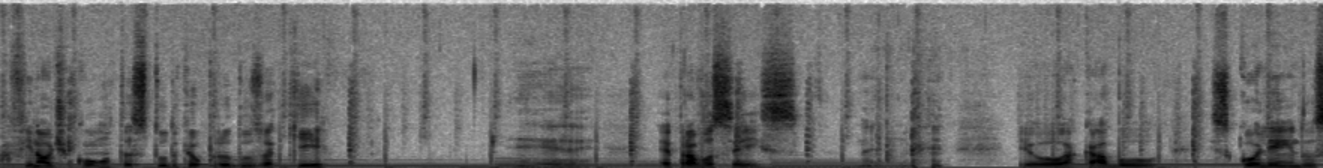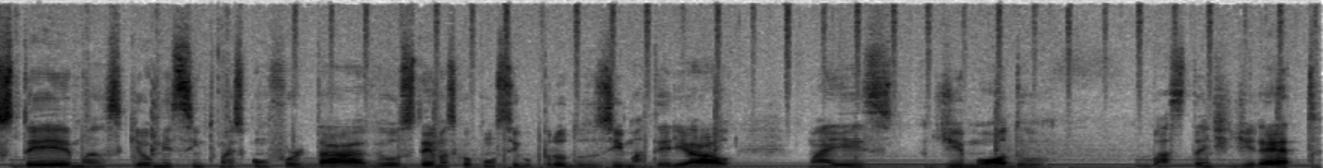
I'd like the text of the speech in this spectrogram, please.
Afinal de contas, tudo que eu produzo aqui é, é para vocês. Eu acabo escolhendo os temas que eu me sinto mais confortável, os temas que eu consigo produzir material, mas de modo bastante direto,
